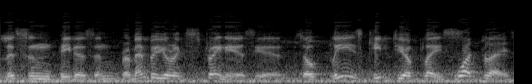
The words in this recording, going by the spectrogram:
Listen, Peterson. Remember you're extraneous here, so please keep to your place. What place?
